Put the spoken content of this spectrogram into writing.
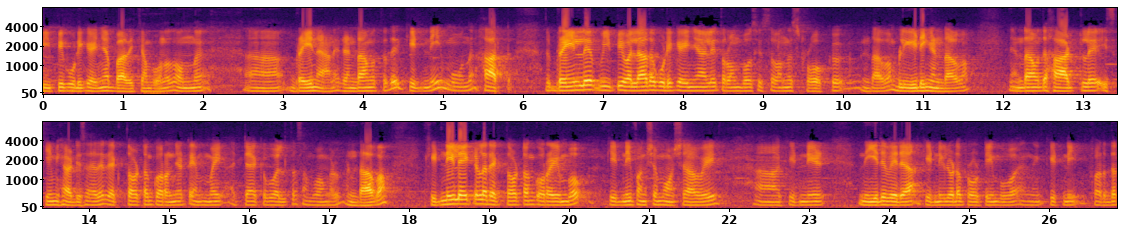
ബി പി കൂടിക്കഴിഞ്ഞാൽ ബാധിക്കാൻ പോകുന്നത്. ഒന്ന് ബ്രെയിനാണ് രണ്ടാമത്തത് കിഡ്നി മൂന്ന് ഹാർട്ട് ബ്രെയിനിൽ ബി പി വല്ലാതെ കൂടിക്കഴിഞ്ഞാൽ ത്രോംബോസിസ് വന്ന് സ്ട്രോക്ക് ഉണ്ടാവാം ബ്ലീഡിങ് ഉണ്ടാവാം. രണ്ടാമത് ഹാർട്ടിൽ ഇസ്കീമി ഹാർട്ട് ഡിസീസ് അതായത് രക്തോട്ടം കുറഞ്ഞിട്ട് എം ഐ അറ്റാക്ക് പോലത്തെ സംഭവങ്ങൾ ഉണ്ടാവാം. കിഡ്നിയിലേക്കുള്ള രക്തോട്ടം കുറയുമ്പോൾ കിഡ്നി ഫങ്ഷൻ മോശമാവുകയും കിഡ്നി നീര് വരിക കിഡ്നിയിലൂടെ പ്രോട്ടീൻ പോവുക കിഡ്നി ഫർദർ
